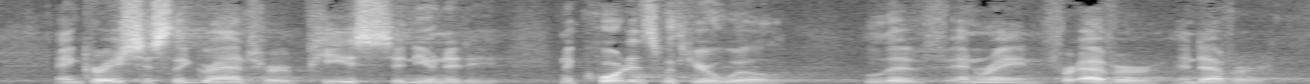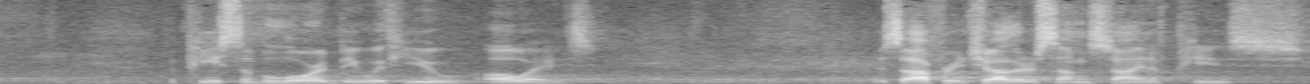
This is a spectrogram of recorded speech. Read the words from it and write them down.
and graciously grant her peace and unity in accordance with your will, live and reign forever and ever. The peace of the Lord be with you always. Let's offer each other some sign of peace. Peace.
